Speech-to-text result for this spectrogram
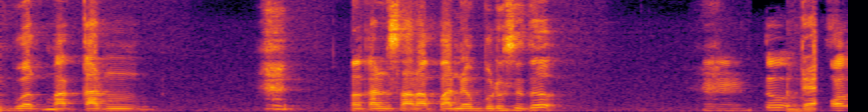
buat makan makan sarapannya Bruce itu Hmm, itu on,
